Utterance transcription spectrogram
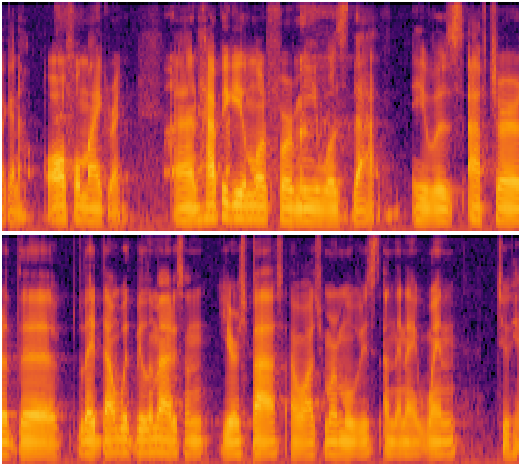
like an awful migraine. And Happy Gilmore for me was that. It was after the Let Down with Billy Madison, years passed, I watched more movies, and then I went to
